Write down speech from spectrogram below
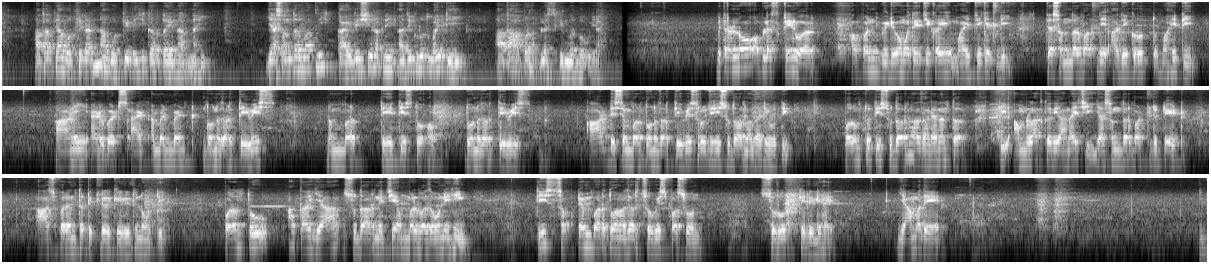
आता त्या वकिलांना वकीलही करता येणार नाही. या संदर्भातली कायदेशीर आणि अधिकृत माहिती आता आपण आपल्या स्क्रीनवर बघूया. मित्रांनो आपल्या स्क्रीनवर आपण व्हिडिओमध्ये जी काही माहिती घेतली त्या संदर्भातली अधिकृत माहिती आणि ॲडव्होकेट्स ॲक्ट अमेंडमेंट दोन हजार तेवीस नंबर तेहतीस दो ऑफ दोन हजार तेवीस आठ डिसेंबर दोन हजार तेवीस रोजी ही सुधारणा झाली होती. परंतु ती सुधारणा झाल्यानंतर ती अंमलात कधी आणायची या संदर्भातली डेट आजपर्यंत डिक्लेअर केलेली नव्हती. परंतु आता या सुधारणेची अंमलबजावणीही तीस सप्टेंबर दोन हजार चोवीसपासून सुरू केलेली आहे. यामध्ये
